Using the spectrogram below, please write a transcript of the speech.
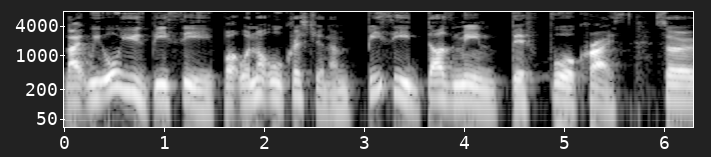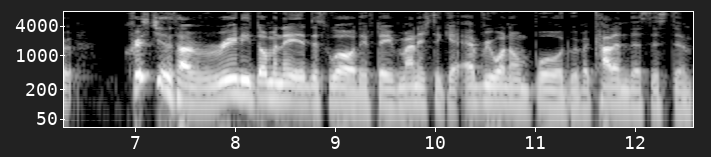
like we all use BC, but we're not all Christian, and BC does mean before Christ. So Christians have really dominated this world if they've managed to get everyone on board with a calendar system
